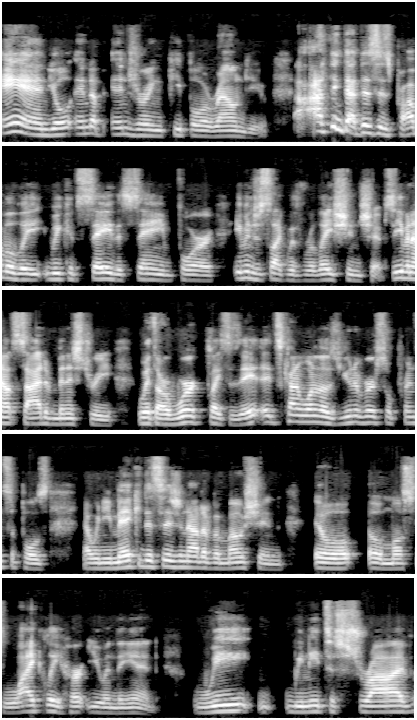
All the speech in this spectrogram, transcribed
and you'll end up injuring people around you. I think that this is probably, we could say the same for even just like with relationships, even outside of ministry, with our workplaces. It, it's kind of one of those universal principles that when you make a decision out of emotion, it'll, it'll most likely hurt you in the end. We we need to strive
